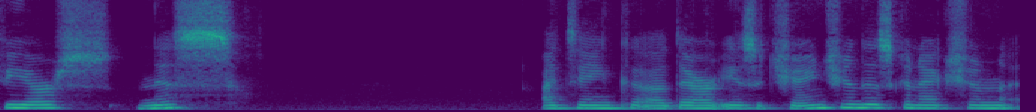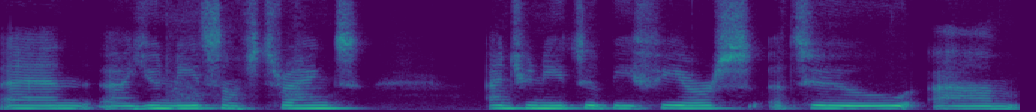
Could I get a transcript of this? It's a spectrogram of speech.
fierceness. I think uh, there is a change in this connection and uh, you need some strength and you need to be fierce to um,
